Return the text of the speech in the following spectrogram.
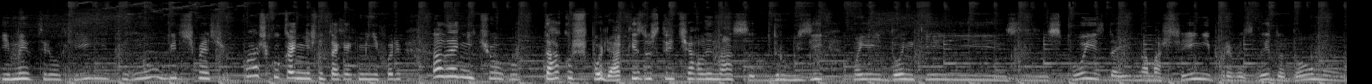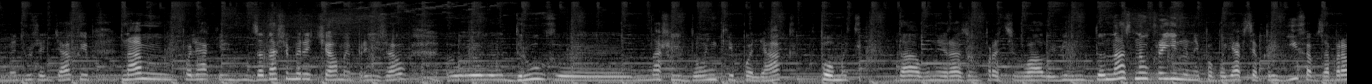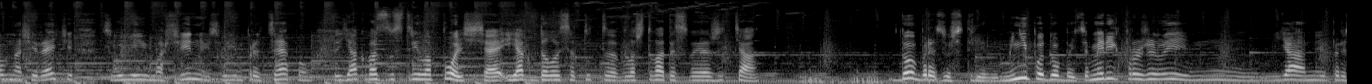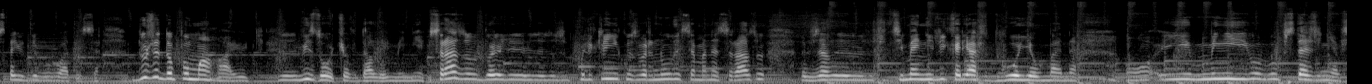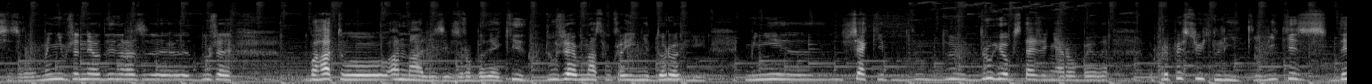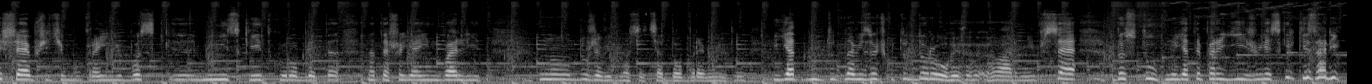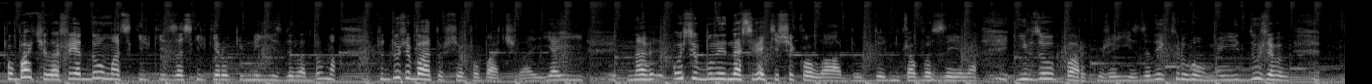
І ми втрьох, і ну, більш-менш важко, звісно, так як мені хворів, але нічого. Також поляки зустрічали нас, друзі моєї доньки і з, поїзда, і на машині привезли додому. Ми дуже дякуємо. Нам поляки за нашими речами приїжджав е, друг е, нашої доньки, поляк, помик. Да, вони разом працювали. Він до нас на Україну не побоявся, приїхав, забрав наші речі своєю машиною, своїм прицепом. Як вас зустріла Польща і як вдалося тут е, влаштувати своє життя? Добре зустріли. Мені подобається. Ми рік прожили. Я не перестаю дивуватися. Дуже допомагають. Візочок дали мені. Зразу до е, поліклініку звернулися, мене зразу взяли сімейні лікарі, аж двоє в мене. О, і мені обстеження всі зробили. Мені вже не один раз е, дуже багато аналізів зробили, які дуже в нас в Україні дорогі. Мені е, всякі другі обстеження робили приписують ліки. Ліки дешевші, ніж в Україні, бо мені скидку роблять на те, що я інвалід. Ну, дуже відносяться добре. Я тут на візочку, тут дороги гарні, все доступно. Я тепер їжу. Я скільки за рік побачила, що я вдома, скільки за скільки років не їздила вдома. Тут дуже багато всього побачила. Я і на ось були на святі шоколаду, донька возила, і в зоопарк вже їздили, і кругом. І дуже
